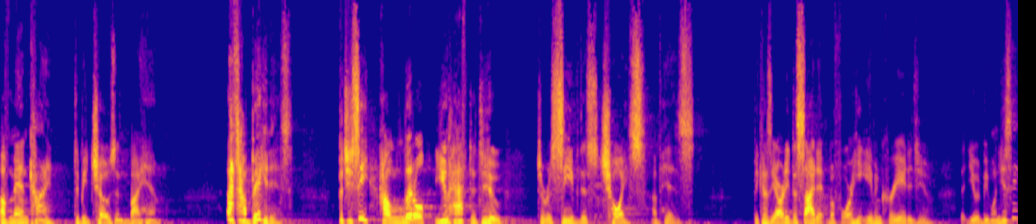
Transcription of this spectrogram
of mankind to be chosen by Him. That's how big it is. But you see how little you have to do to receive this choice of His. Because He already decided before He even created you that you would be one. You see,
